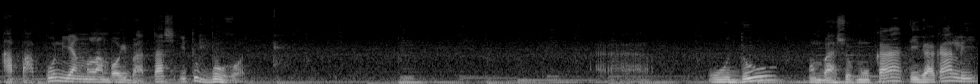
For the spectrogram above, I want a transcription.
Apa pun yang melampaui batas itu bugot. wudhu membasuh muka tiga kali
